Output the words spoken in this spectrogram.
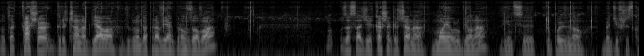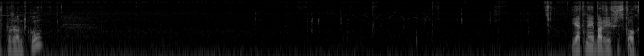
No ta kasza gryczana biała wygląda prawie jak brązowa. No, w zasadzie kasza gryczana moja ulubiona, więc y, tu powinno będzie wszystko w porządku. Jak najbardziej wszystko ok.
